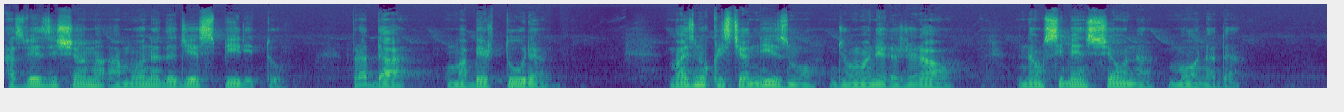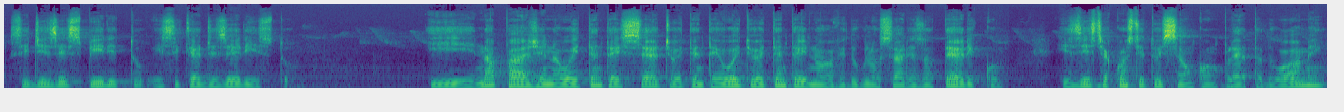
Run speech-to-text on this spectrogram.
Às vezes chama a mônada de espírito, para dar uma abertura. Mas no cristianismo, de uma maneira geral, não se menciona mônada. Se diz espírito e se quer dizer isto. E na página 87, 88 e 89 do glossário esotérico, existe a constituição completa do homem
